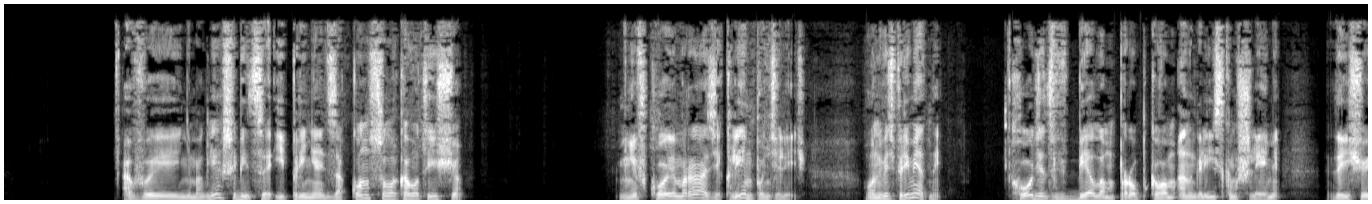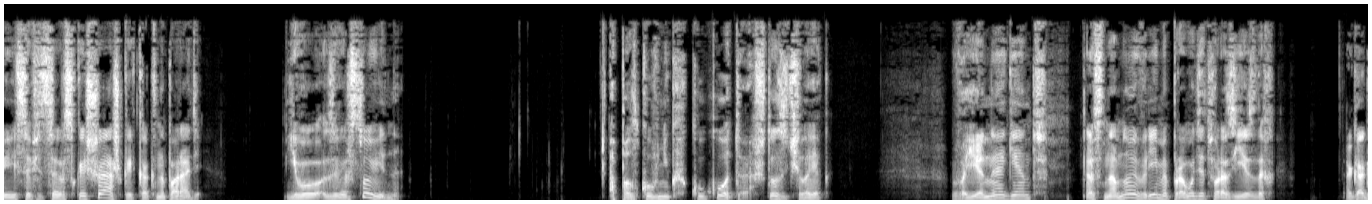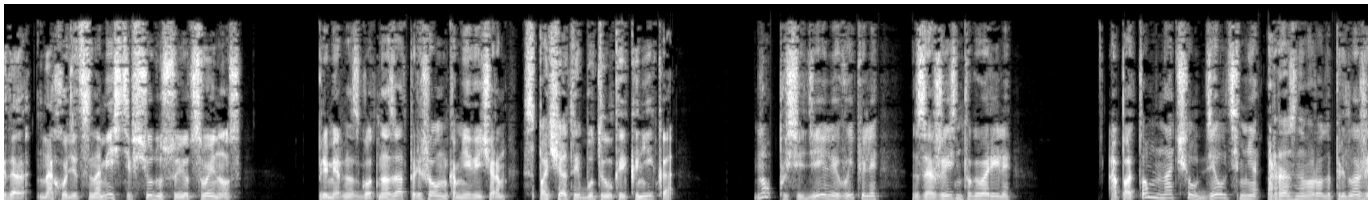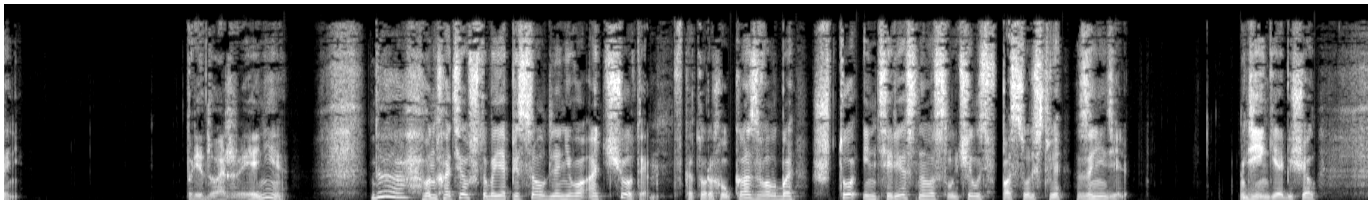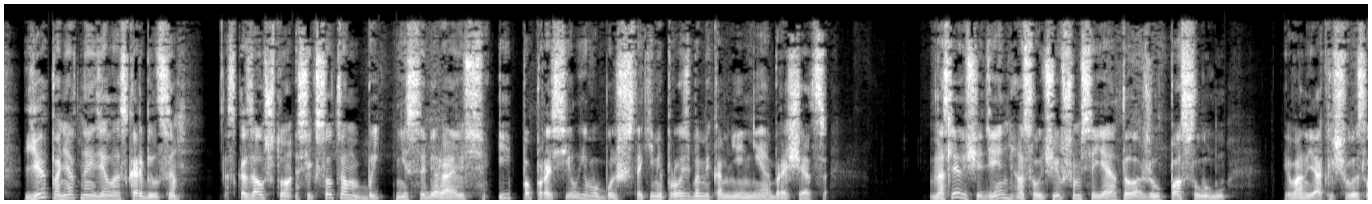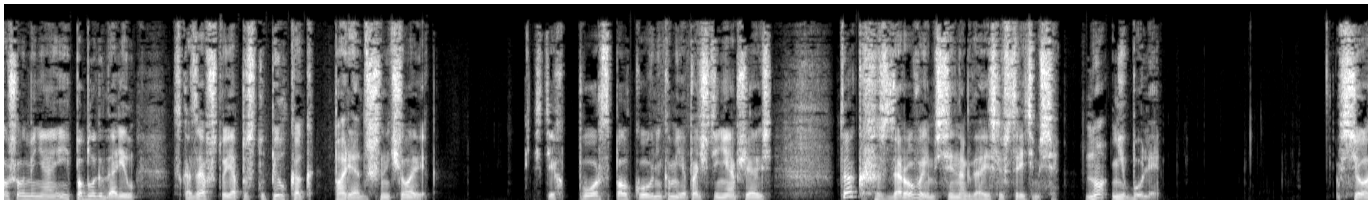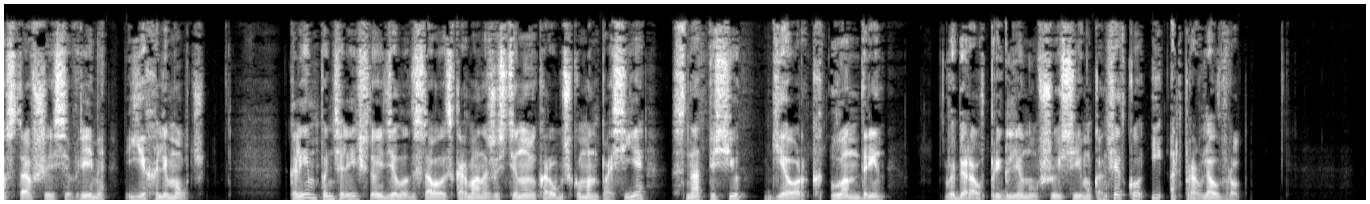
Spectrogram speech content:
"А вы не могли ошибиться и принять за консула кого-то еще?» «Ни в коем разе, Клим Пантелеич. Он ведь приметный. Ходит в белом пробковом английском шлеме, да еще и с офицерской шашкой, как на параде. Его за версту видно. А полковник Кукота, что за человек? Военный агент. Основное время проводит в разъездах, а когда находится на месте, всюду сует свой нос. Примерно с год назад пришел он ко мне вечером с початой бутылкой коньяка. Ну, посидели, выпили, за жизнь поговорили а потом начал делать мне разного рода предложения. Предложения? Да, он хотел, чтобы я писал для него отчеты, в которых указывал бы, что интересного случилось в посольстве за неделю. Деньги обещал. Я, понятное дело, оскорбился. Сказал, что сексотом быть не собираюсь, и попросил его больше с такими просьбами ко мне не обращаться. На следующий день о случившемся я доложил послу, Иван Яковлевич выслушал меня и поблагодарил, сказав, что я поступил как порядочный человек. С тех пор с полковником я почти не общаюсь. Так, здороваемся иногда, если встретимся, но не более. Все оставшееся время ехали молча. Клим Пантелеич то и дело доставал из кармана жестяную коробочку Монпасье с надписью «Георг Ландрин», выбирал приглянувшуюся ему конфетку и отправлял в рот.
